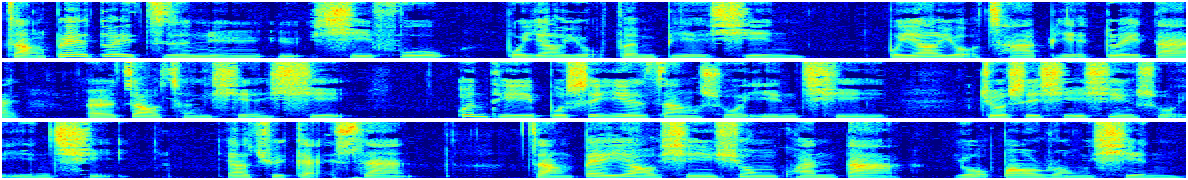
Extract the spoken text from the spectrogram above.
长辈对子女与媳妇不要有分别心不要有差别对待而造成嫌隙。问题不是业障所引起就是习性所引起要去改善。长辈要心胸宽大有包容心。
